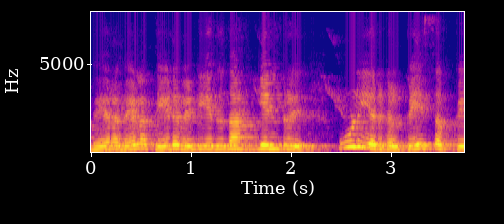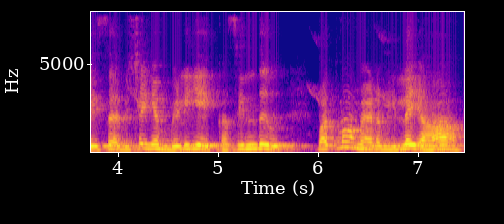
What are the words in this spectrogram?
வேற வேலை தேட வேண்டியதுதான் என்று ஊழியர்கள் பேச பேச விஷயம் வெளியே கசிந்து பத்மா மேடம் இல்லையா?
